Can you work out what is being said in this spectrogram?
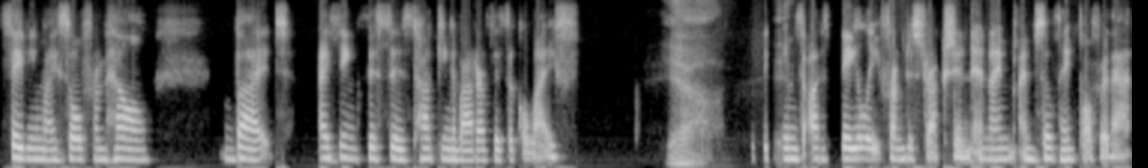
saving my soul from hell. But I think this is talking about our physical life. Yeah. It redeems us daily from destruction, and I'm I'm so thankful for that.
